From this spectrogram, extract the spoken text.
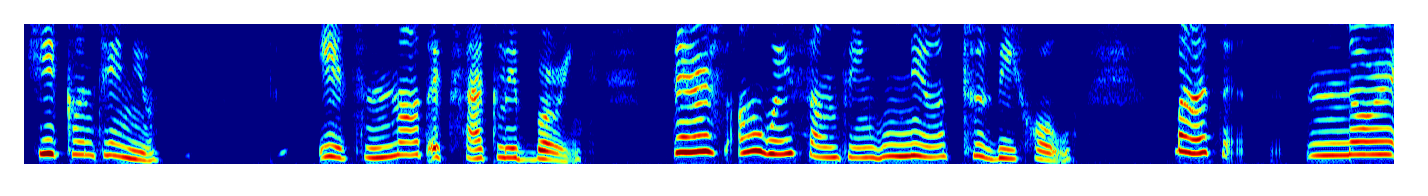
He continued, It's not exactly boring. There's always something new to behold, but nor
